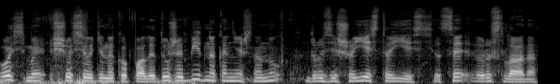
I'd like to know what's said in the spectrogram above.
ось ми що сьогодні накопали. Дуже бідно, звісно. Ну, друзі, що є, то є. Оце Руслана.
